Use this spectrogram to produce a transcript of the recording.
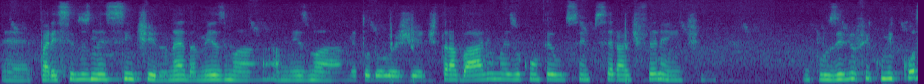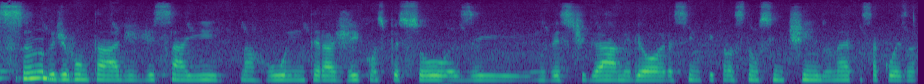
é, parecidos nesse sentido, né, da mesma a mesma metodologia de trabalho, mas o conteúdo sempre será diferente. Inclusive eu fico me coçando de vontade de sair na rua e interagir com as pessoas e investigar melhor assim o que, que elas estão sentindo, né, com essa coisa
